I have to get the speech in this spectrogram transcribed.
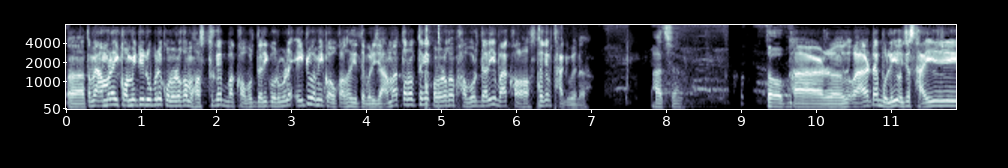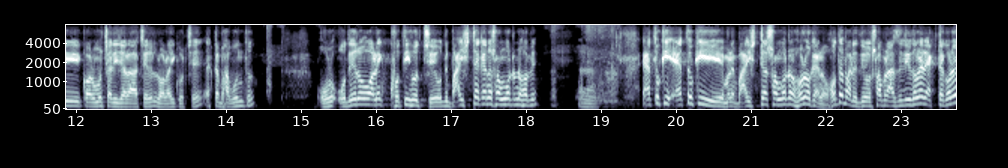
আহ, তবে আমরা এই কমিটির উপরে কোনো রকম হস্তক্ষেপ বা খবরদারি করব না এইটুকু আমি কথা দিতে পারি যে আমার তরফ থেকে কোনো রকম খবরদারি বা হস্তক্ষেপ থাকবে না। আচ্ছা। তো আর আরেকটা বলি ওই যে স্থায়ী কর্মচারী যারা আছে লড়াই করছে একটা ভাবুন তো ওদেরও অনেক ক্ষতি হচ্ছে ওদের বাইশটা কেন সংগঠন হবে? হ্যাঁ, এত কি এত কি মানে বাইশটা সংগঠন হলো কেন? হতে পারে সব রাজনৈতিক দলের একটা করে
